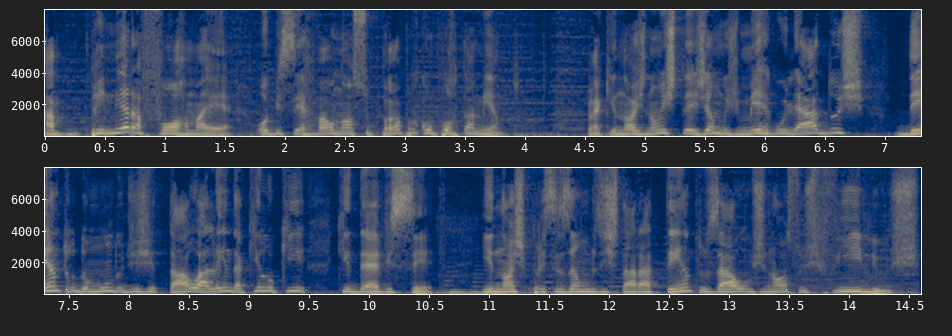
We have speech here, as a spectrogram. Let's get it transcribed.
a primeira forma é observar o nosso próprio comportamento, para que nós não estejamos mergulhados dentro do mundo digital, além daquilo que, que deve ser. E nós precisamos estar atentos aos nossos filhos,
